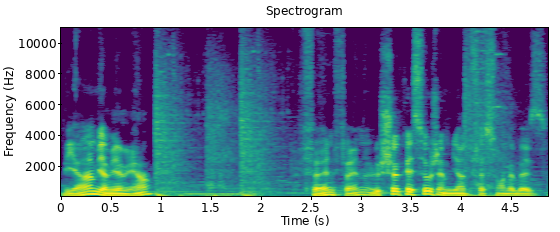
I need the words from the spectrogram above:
Bien, bien, bien, bien. Fun, fun. Le choc SO, j'aime bien de toute façon à la base.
